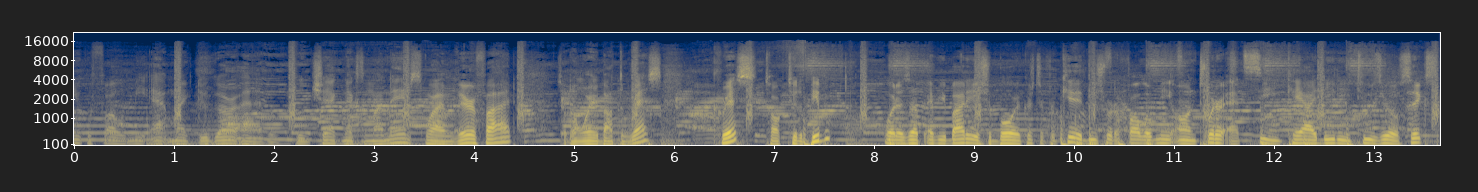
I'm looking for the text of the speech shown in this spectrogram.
You can follow me at Mike Dugar. I have a blue check next to my name, so I'm verified. So don't worry about the rest. Chris, talk to the people. What is up, everybody? It's your boy Christopher Kidd. Be sure to follow me on Twitter at CKIDD206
